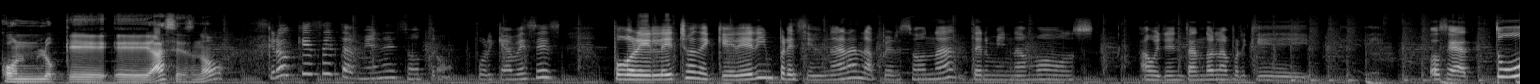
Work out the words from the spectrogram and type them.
con lo que eh, haces, ¿no? Creo que ese también es otro, porque a veces por el hecho de querer impresionar a la persona, terminamos ahuyentándola porque, o sea, tú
